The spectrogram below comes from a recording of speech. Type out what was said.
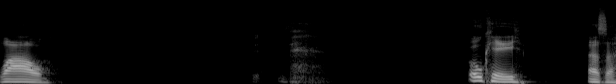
Wow. Okay. Altså.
